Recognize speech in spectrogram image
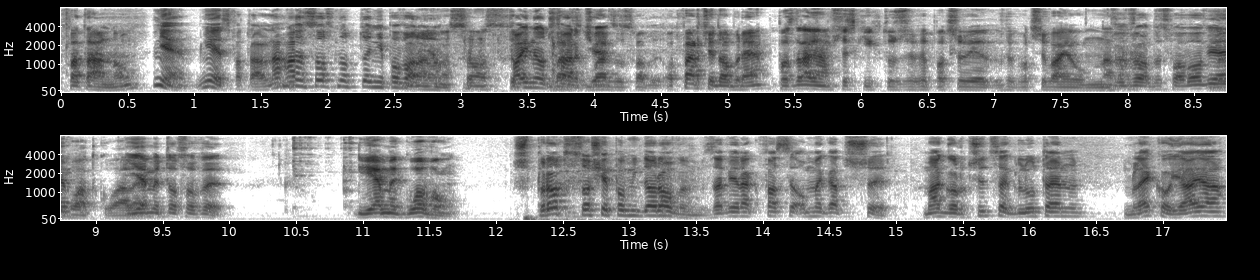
fatalną. Nie, nie jest fatalna, ale sos no tutaj nie powala. Nie no, sos Fajne bardzo, otwarcie. Bardzo słaby. Otwarcie dobre. Pozdrawiam wszystkich, którzy wypoczyły, wypoczywają na we Władku, ale jemy to co wy. jemy głową. Szprot w sosie pomidorowym. Zawiera kwasy omega-3. Ma gorczycę, gluten, mleko, jaja,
